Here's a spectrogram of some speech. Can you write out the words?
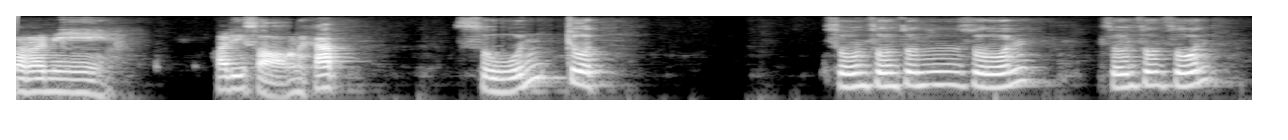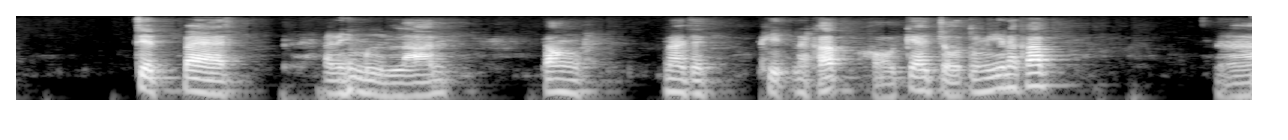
กรณีข้อที่ 2 นะครับ0จุด0 0 0 0 0 0 0 0 7 8 อันนี้หมื่นล้าน ต้องน่าจะผิดนะครับ ขอแก้โจทย์ตรงนี้นะครับ อ่า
